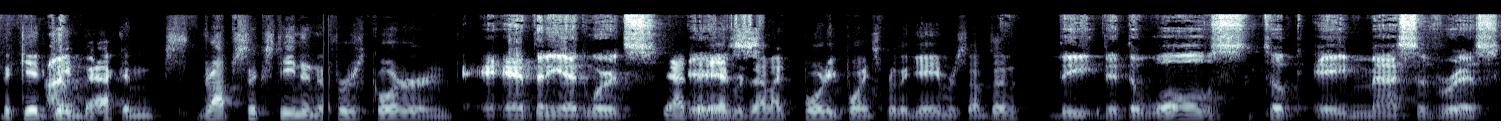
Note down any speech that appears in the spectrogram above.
The kid came back and dropped 16 in the first quarter, and Anthony Edwards. Anthony Edwards had like 40 points for the game or something. the, the the Wolves took a massive risk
